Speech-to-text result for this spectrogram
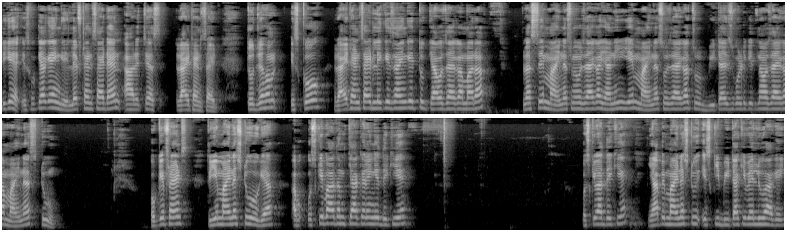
ठीक है? इसको क्या कहेंगे? Left hand side and R H S right hand side तो जब हम इसको राइट हैंड साइड लेके जाएँगे तो क्या हो जाएगा हमारा? प्लस से माइनस में हो जाएगा, यानी ये माइनस हो जाएगा तो बीटा इज़ कितना हो जाएगा? माइनस टू ओके फ्रेंड्स तो ये माइनस टू हो गया। अब उसके बाद हम क्या करेंगे, देखिए। उसके बाद देखिए, यहाँ पे माइनस टू इसकी बीटा की वैल्यू आ गई।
